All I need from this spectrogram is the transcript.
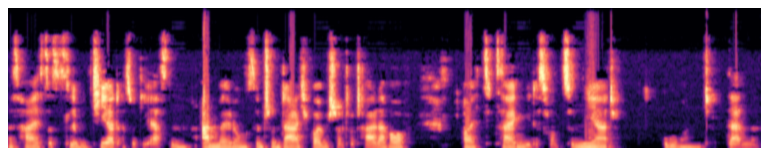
Das heißt, es ist limitiert, also die ersten Anmeldungen sind schon da. Ich freue mich schon total darauf, euch zu zeigen, wie das funktioniert. Und dann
